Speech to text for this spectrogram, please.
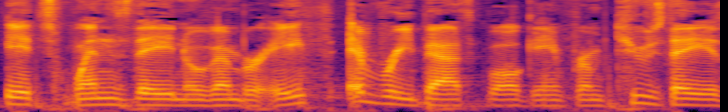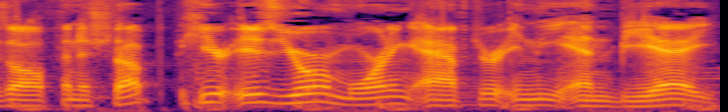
It's Wednesday, November 8th. Every basketball game from Tuesday is all finished up. Here is your morning after in the NBA.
